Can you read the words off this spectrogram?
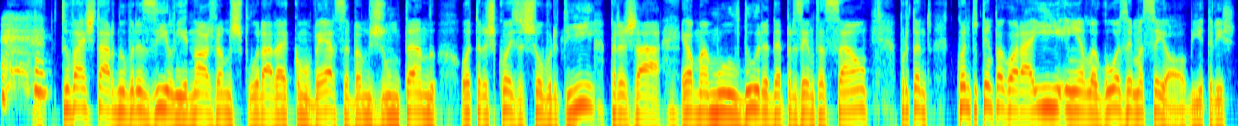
tu vais estar no Brasil e nós vamos explorar a conversa, vamos juntando outras coisas sobre ti. Para já é uma moldura da apresentação. Portanto, quanto tempo agora aí em Alagoas, em Maceió, Beatriz?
